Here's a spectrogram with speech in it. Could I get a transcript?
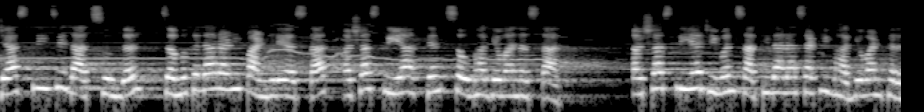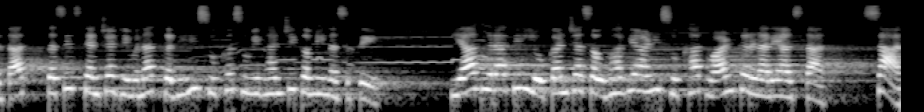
ज्या स्त्रीचे दात सुंदर चमकदार आणि पांढरे असतात अशा स्त्रिया अत्यंत सौभाग्यवान असतात. अशा स्त्रिया जीवन साथीदारासाठी भाग्यवान ठरतात तसेच त्यांच्या जीवनात कधीही सुख सुविधांची कमी नसते. या घरातील लोकांच्या सौभाग्य आणि सुखात वाढ करणाऱ्या असतात. सात.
